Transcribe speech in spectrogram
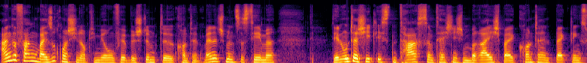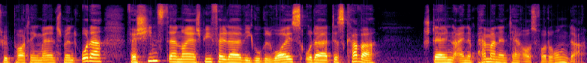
Angefangen bei Suchmaschinenoptimierung für bestimmte Content-Management-Systeme, den unterschiedlichsten Tasks im technischen Bereich bei Content, Backlinks, Reporting, Management oder verschiedenste neue Spielfelder wie Google Voice oder Discover stellen eine permanente Herausforderung dar.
